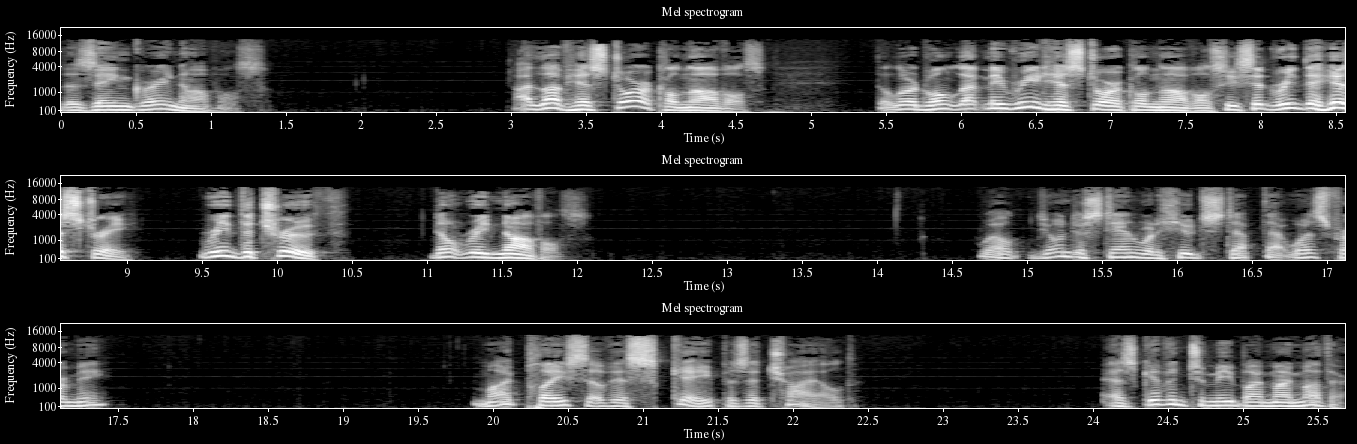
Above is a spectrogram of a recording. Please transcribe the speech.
the Zane Grey novels. I love historical novels. The Lord won't let me read historical novels. He said, read the history, read the truth, don't read novels. Well, do you understand what a huge step that was for me? My place of escape as a child, as given to me by my mother,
